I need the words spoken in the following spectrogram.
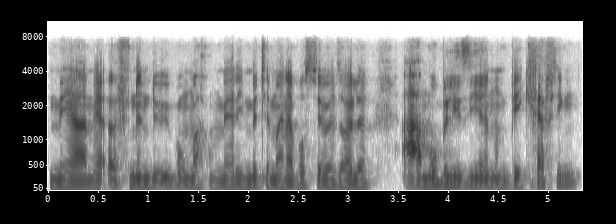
mehr, mehr öffnende Übungen machen, mehr die Mitte meiner Brustwirbelsäule A mobilisieren und B kräftigen.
